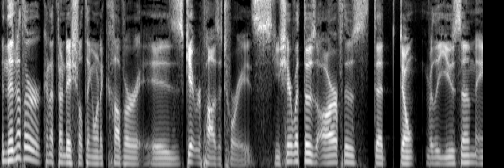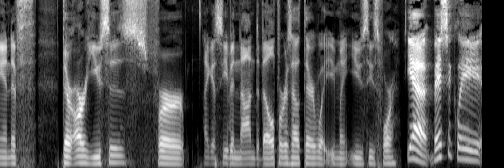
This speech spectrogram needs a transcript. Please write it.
And then another kind of foundational thing I want to cover is Git repositories. Can you share what those are for those that don't really use them, and if there are uses for I guess even non-developers out there what you might use these for? Yeah, basically,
